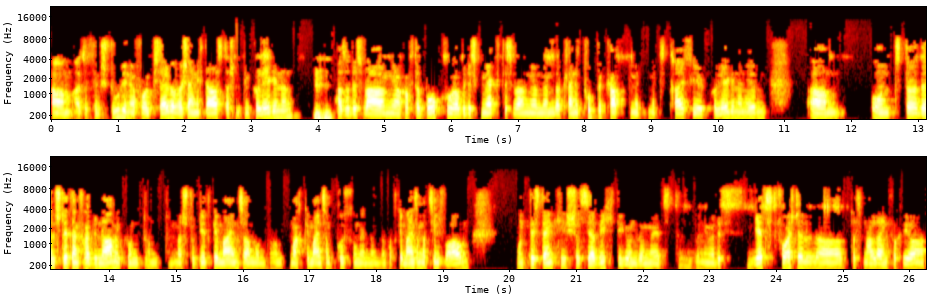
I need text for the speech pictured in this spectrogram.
Ähm, also für den Studienerfolg selber wahrscheinlich der Austausch mit den Kolleginnen. Mhm. Also das war mir auch auf der BOKU, habe ich das gemerkt, das war, wir, wir haben da eine kleine Truppe gehabt mit, mit drei, vier Kolleginnen eben. Ähm, und da, da entsteht einfach eine Dynamik und, und man studiert gemeinsam und, und macht gemeinsam Prüfungen und, hat gemeinsam ein Ziel vor Augen. Und das denke ich ist schon sehr wichtig. Und wenn man jetzt, wenn ich mir das jetzt vorstelle, äh, dass man halt einfach ja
